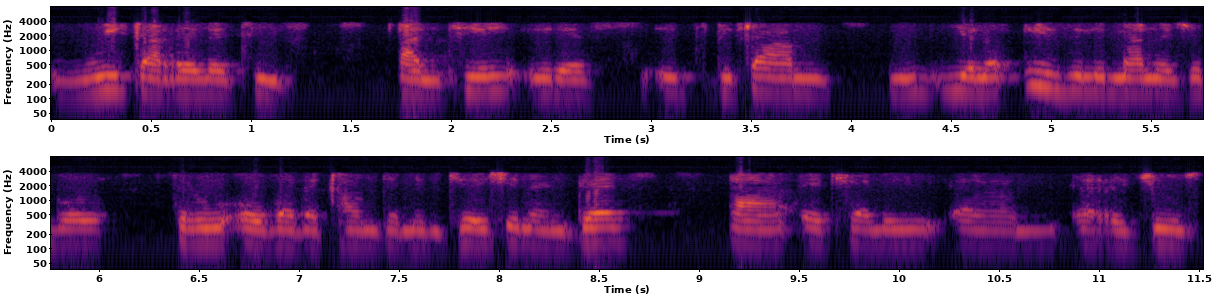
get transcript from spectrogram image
weaker relative until it has it's become you know easily manageable through over-the-counter medication and deaths are actually um, reduced.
